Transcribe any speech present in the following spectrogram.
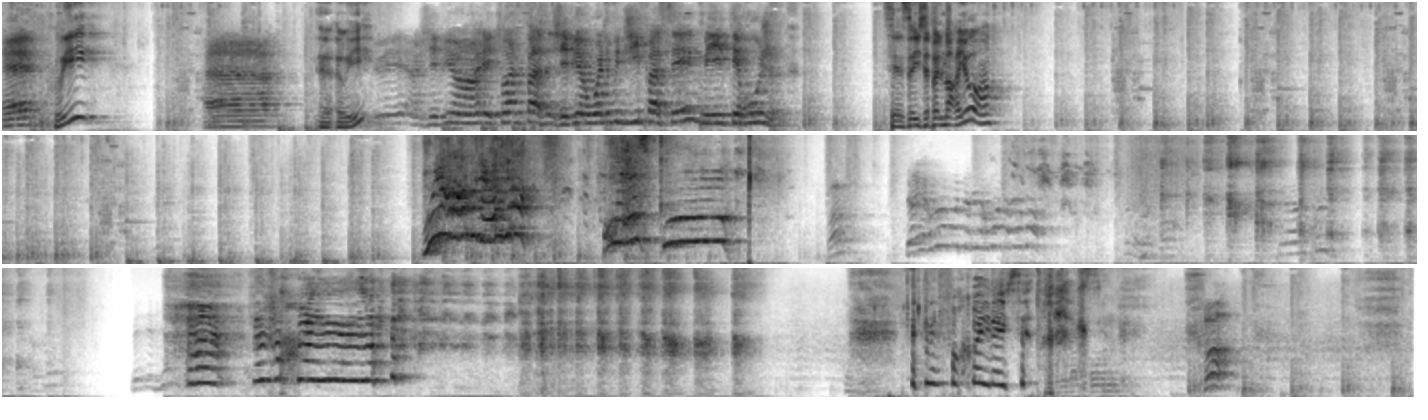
Eh, Oui. Euh, Euh, Oui. J'ai vu un étoile passer, j'ai vu un Waluigi passer, mais il était rouge. Il s'appelle Mario, hein? pourquoi il a eu cette réaction Quoi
